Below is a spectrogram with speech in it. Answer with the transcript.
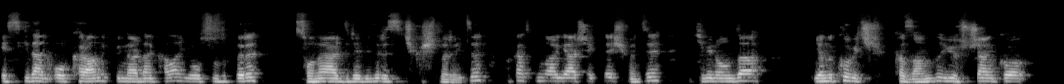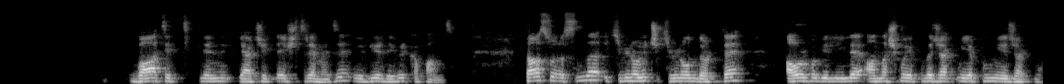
eskiden o karanlık günlerden kalan yolsuzlukları sona erdirebiliriz çıkışlarıydı. Fakat bunlar gerçekleşmedi. 2010'da Yanukovic kazandı. Yushchenko vaat ettiklerini gerçekleştiremedi ve bir devir kapandı. Daha sonrasında 2013-2014'te Avrupa Birliği ile anlaşma yapılacak mı, yapılmayacak mı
